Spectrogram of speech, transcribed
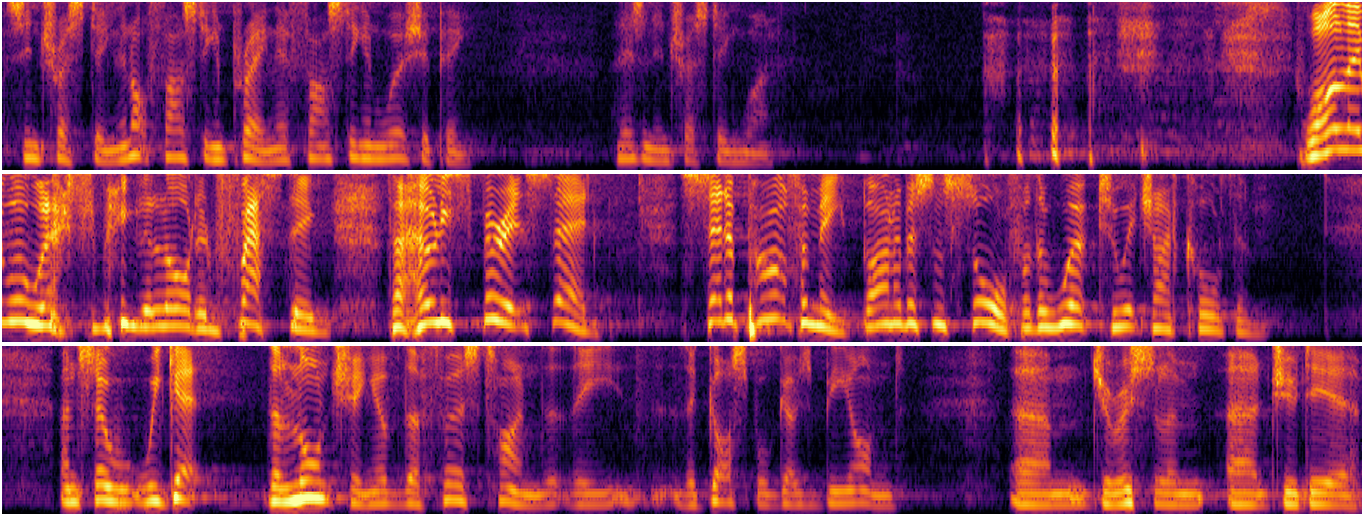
It's interesting. They're not fasting and praying, they're fasting and worshiping. There's an interesting one. While they were worshiping the Lord and fasting, the Holy Spirit said, Set apart for me Barnabas and Saul for the work to which I've called them. And so we get the launching of the first time that the, the gospel goes beyond um, Jerusalem, uh, Judea,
